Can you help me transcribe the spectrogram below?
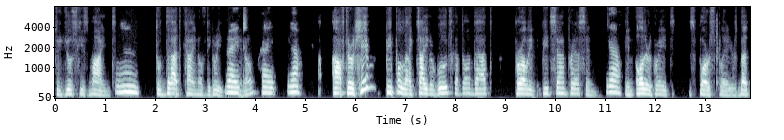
to use his mind Mm. to that kind of degree, Right. you Right. know. Right. Yeah. After him, people like Tiger Woods have done that, probably Pete Sampras and Yeah. and other great sports players. But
